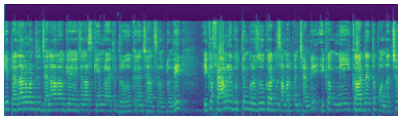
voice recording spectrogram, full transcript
ఈ ప్రధానమంత్రి జన ఆరోగ్య యోజన స్కీమ్లో అయితే ధృవీకరించాల్సి ఉంటుంది. ఇక ఫ్యామిలీ గుర్తింపు రుజువు కార్డును సమర్పించండి. ఇక మీ కార్డును అయితే పొందొచ్చు.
